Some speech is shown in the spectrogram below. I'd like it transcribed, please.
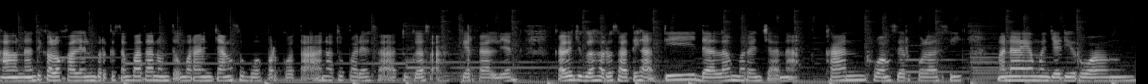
Nanti kalau kalian berkesempatan untuk merancang sebuah perkotaan atau pada saat tugas akhir kalian, kalian juga harus hati-hati dalam ruang sirkulasi, mana yang menjadi ruang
